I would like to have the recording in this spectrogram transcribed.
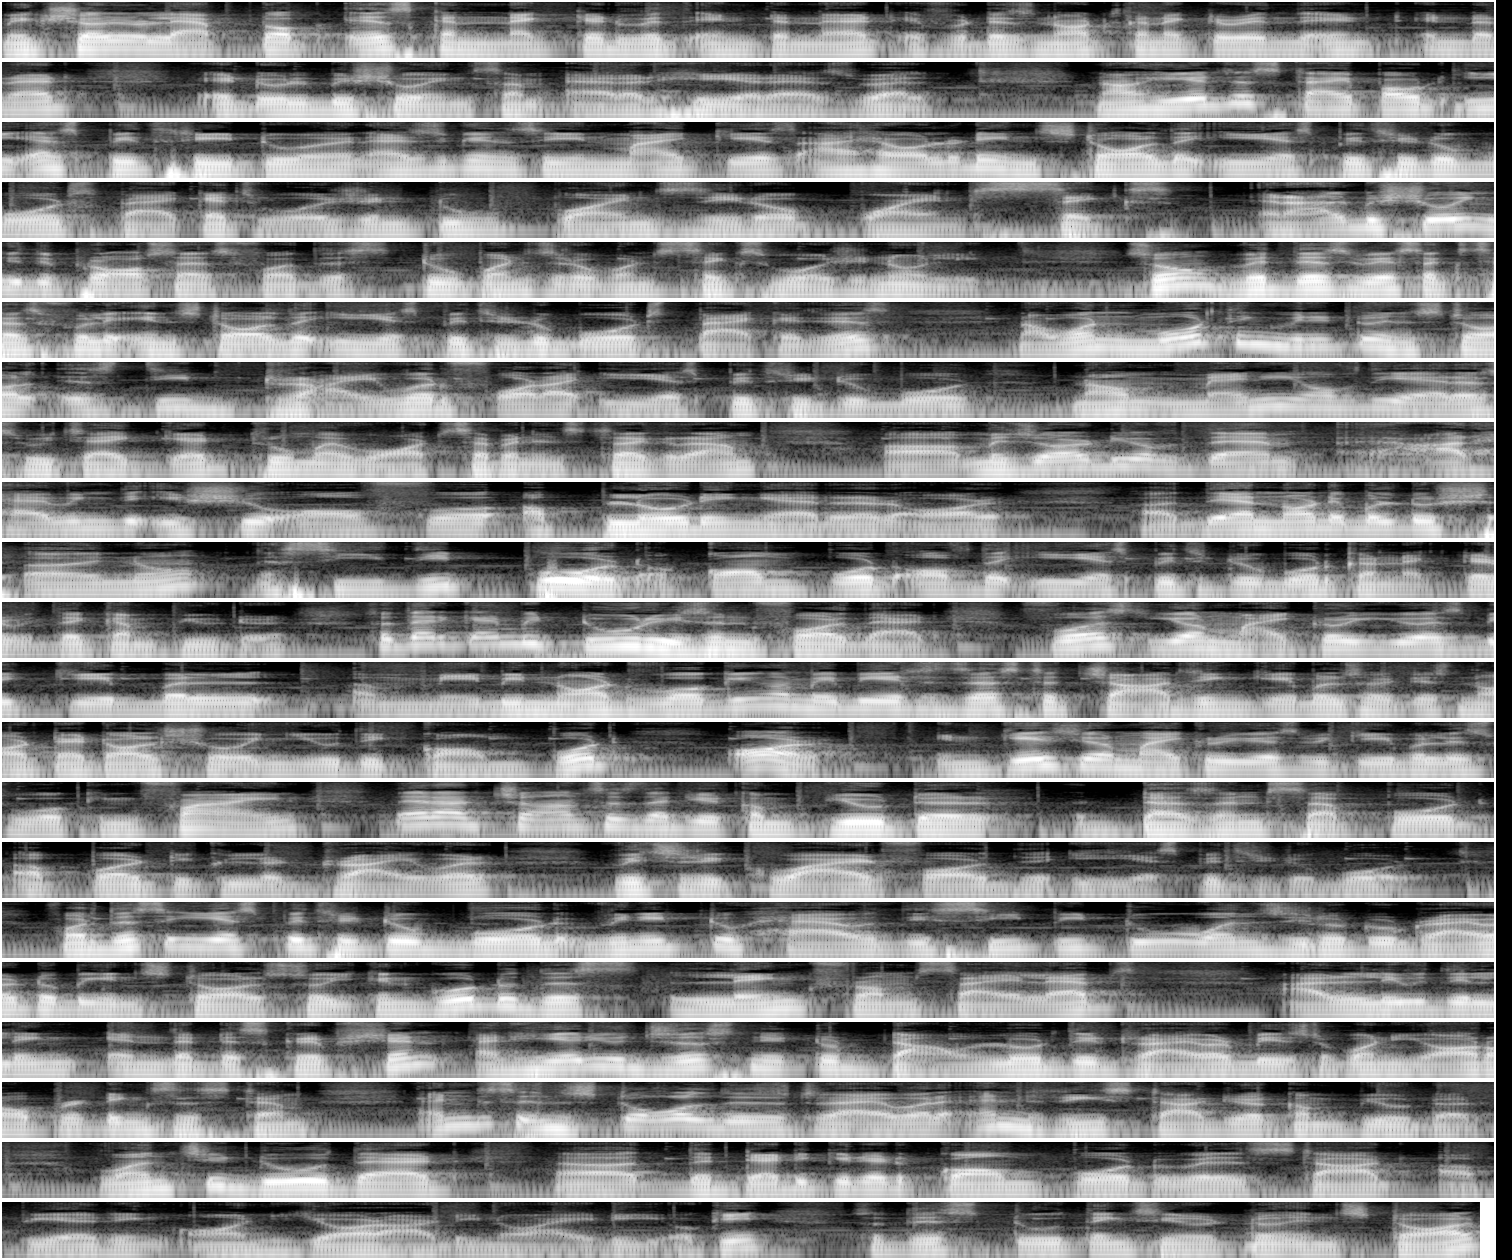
make sure your laptop is connected with internet. If it is not connected in the in internet it will be showing some error here as well. Now here just type out esp32 and as you can see in my case i have already installed the esp32 boards package version 2.0.6 and i'll be showing you the process for this 2.0.6 version only. So with this we have successfully installed the esp32 boards packages. Now one more thing we need to install is the driver for our esp32 board. Now many of the errors which i get through my whatsapp and instagram uh, majority of them are having the issue of uh, uploading error or uh, they are not able to uh, you know see the port or com port of the ESP32 board connected with the computer. So there can be two reasons for that. First, your micro USB cable uh, may be not working or maybe it's just a charging cable so it is not at all showing you the com port or in case your micro USB cable is working fine, there are chances that your computer doesn't support a particular driver which required for the ESP32 board. For this ESP32 board, we need to have the CP2102 driver to be installed. So you can go to this link from Silabs. I'll leave the link in the description. And here you just need to download the driver based upon your operating system and just install this driver and restart your computer. Once you do that uh, the dedicated COM port will start appearing on your Arduino IDE okay? So these two things you need to install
